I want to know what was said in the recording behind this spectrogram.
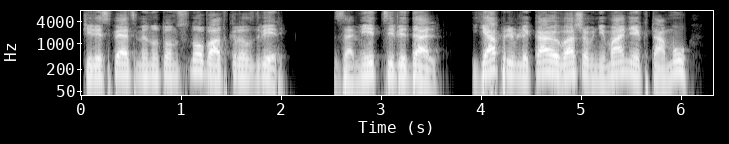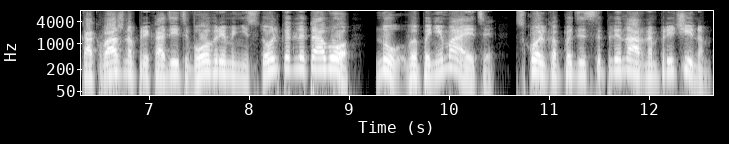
Через пять минут он снова открыл дверь. «Заметьте, Видаль, я привлекаю ваше внимание к тому, как важно приходить вовремя не столько для того, ну, вы понимаете, сколько по дисциплинарным причинам.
